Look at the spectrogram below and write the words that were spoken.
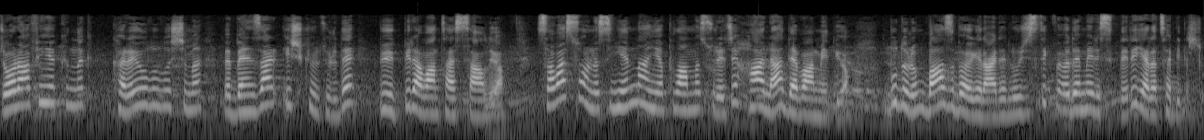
Coğrafi yakınlık, karayolu ulaşımı ve benzer iş kültürü de büyük bir avantaj sağlıyor. Savaş sonrası yeniden yapılanma süreci hala devam ediyor. Bu durum bazı bölgelerde lojistik ve ödeme riskleri yaratabilir.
